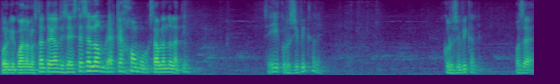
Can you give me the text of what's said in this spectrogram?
Porque cuando lo está entregando dice, este es el hombre, Ecce Homo, está hablando en latín. Sí, crucifícale. Crucifícale. O sea,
